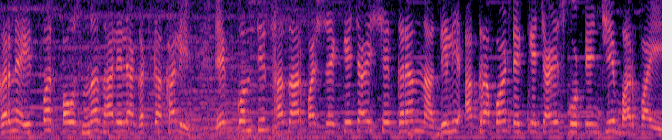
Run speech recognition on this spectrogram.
करण्या इतपत पाऊस न झालेल्या घटकाखाली एकोणतीस हजार पाचशे एक्केचाळीस शेतकऱ्यांना दिली अकरा पॉईंट एक्केचाळीस कोटींची भरपाई.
